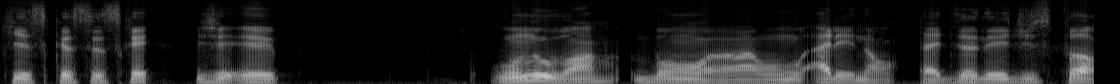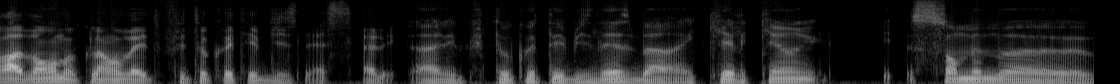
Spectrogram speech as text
Qui est-ce que ce serait? J'ai- euh, On ouvre, hein. Bon, euh, on- allez, non. T'as donné du sport avant, donc là, on va être plutôt côté business. Allez. Allez, plutôt côté business, ben, quelqu'un, sans même euh,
